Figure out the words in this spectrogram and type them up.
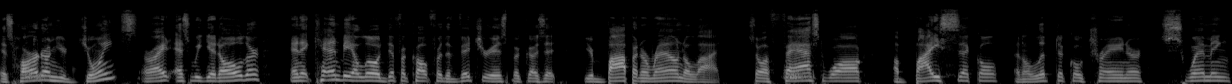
is hard on your joints. All right, as we get older, and it can be a little difficult for the vitreous because it you're bopping around a lot. So a fast walk, a bicycle, an elliptical trainer, swimming,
